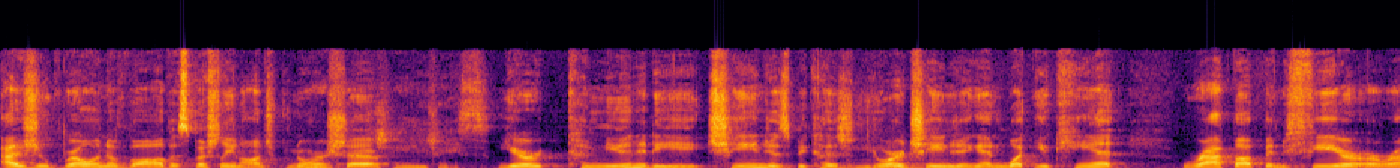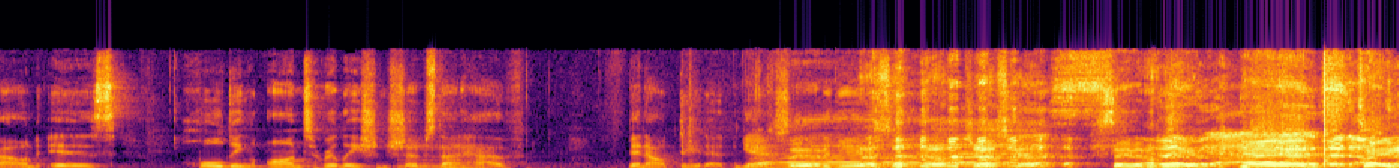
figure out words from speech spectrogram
as you grow and evolve, especially in entrepreneurship, Changes. your community changes because you're mm. changing and what you can't wrap up in fear around is holding on to relationships that mm. have been outdated. Yeah. Say that again. Uh, Jessica, Say that again. And take.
